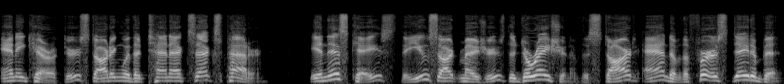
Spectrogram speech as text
any character starting with a 10xx pattern. In this case, the USART measures the duration of the start and of the first data bit.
